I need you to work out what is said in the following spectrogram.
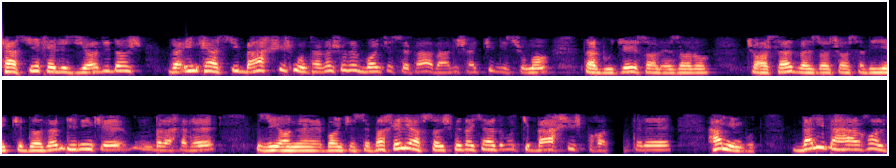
کسری خیلی زیادی داشت و این کسری بخشش منتقل شده بانک سپه بله شکی نیست. شما در بودجه سال 1400 و 1401 که دادن دیدین که بالاخره زیان بانک سپه خیلی افزایش پیدا کرده بود که بخشش به خاطر همین بود. ولی به هر حال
